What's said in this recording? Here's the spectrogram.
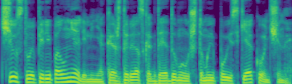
Чувства переполняли меня каждый раз, когда я думал, что мои поиски окончены.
